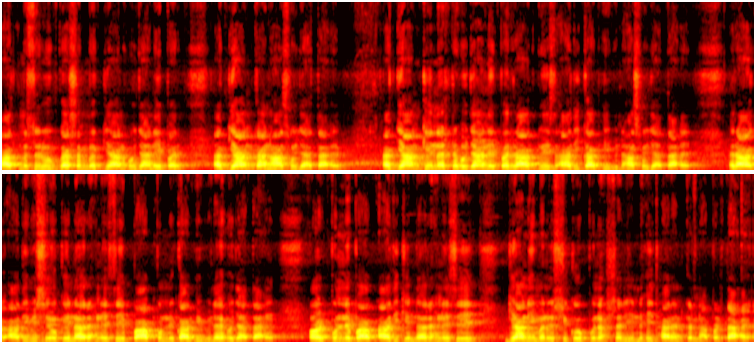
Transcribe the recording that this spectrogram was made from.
आत्मस्वरूप का सम्यक ज्ञान हो जाने पर अज्ञान का नाश हो जाता है। अज्ञान के नष्ट हो जाने पर राग, द्वेष आदि का भी विनाश हो जाता है। राग आदि विषयों के न रहने से पाप पुण्य का भी विलय हो जाता है और पुण्य पाप आदि के न रहने से ज्ञानी मनुष्य को पुनः शरीर नहीं धारण करना पड़ता है।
